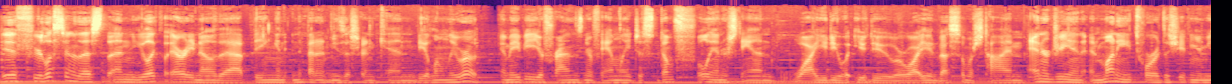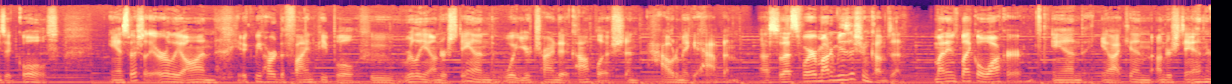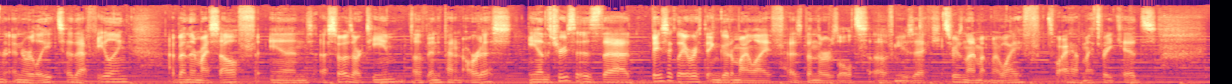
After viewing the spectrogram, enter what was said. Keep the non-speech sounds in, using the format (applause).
If you're listening to this, then you likely already know that being an independent musician can be a lonely road. And maybe your friends and your family just don't fully understand why you do what you do or why you invest so much time, energy, and, and money towards achieving your music goals. And especially early on, (laughs) it can be hard to find people who really understand what you're trying to accomplish and how to make it happen. Uh, so that's where Modern Musician comes in. My name is Michael Walker, and you know I can understand (laughs) and relate to that feeling. I've been there myself, and uh, so has our team of independent artists. And the truth is that basically everything good in my life has been the result of music. It's the reason I met my wife. It's why I have my three kids.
